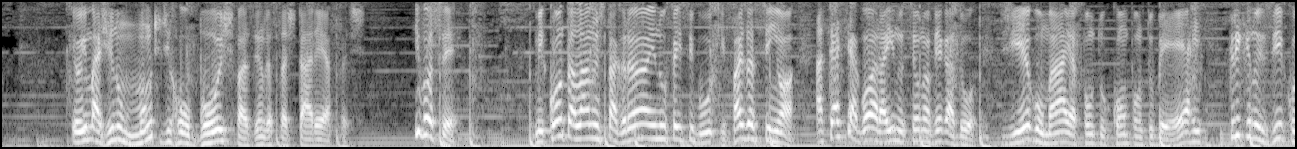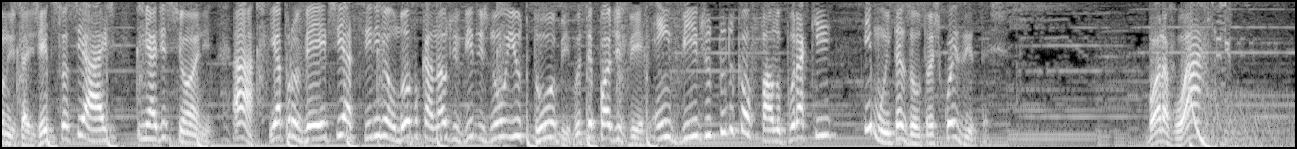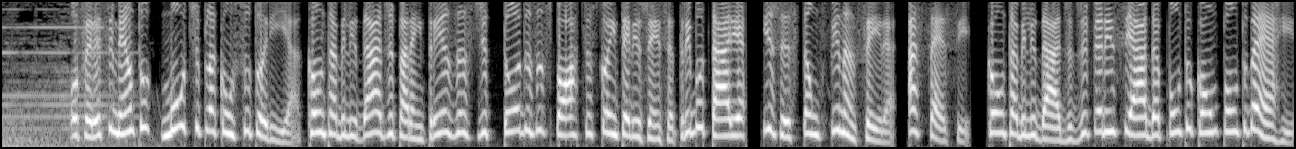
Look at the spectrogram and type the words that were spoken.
Eu imagino um monte de robôs fazendo essas tarefas. E você? Me conta lá no Instagram e no Facebook. Faz assim, ó. Acesse agora aí no seu navegador diegomaia.com.br, clique nos ícones das redes sociais e me adicione. Ah, e aproveite e assine meu novo canal de vídeos no YouTube. Você pode ver em vídeo tudo que eu falo por aqui e muitas outras coisitas. Bora voar? Oferecimento Múltipla Consultoria. Contabilidade para empresas de todos os portes com inteligência tributária e gestão financeira. Acesse contabilidadediferenciada.com.br.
